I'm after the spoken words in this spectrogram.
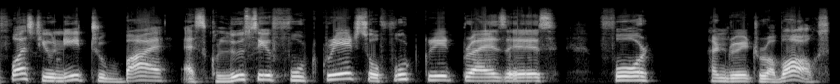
first you need to buy exclusive food crate. So food crate price is 400 Robux.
